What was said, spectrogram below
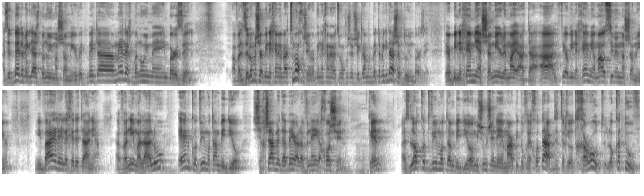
אז את בית המקדש בנו עם השמיר ואת בית המלך בנו עם, אה, עם ברזל. אבל זה לא מה שרבי נחמיה בעצמו חושב, רבי נחמיה בעצמו חושב שגם בבית המקדש עבדו עם ברזל. ורבי נחמיה שמיר למאי עתה, אה, לפי רבי נחמיה מה עושים עם השמיר? מבא אלי לחדתניא, אבנים הללו אין כותבים אותם בדיו, שעכשיו מדבר על אבני החושן, כן? אז לא כותבים אותם בדיו משום שנאמר פיתוחי חותם, זה צריך להיות חרוט, לא כתוב.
